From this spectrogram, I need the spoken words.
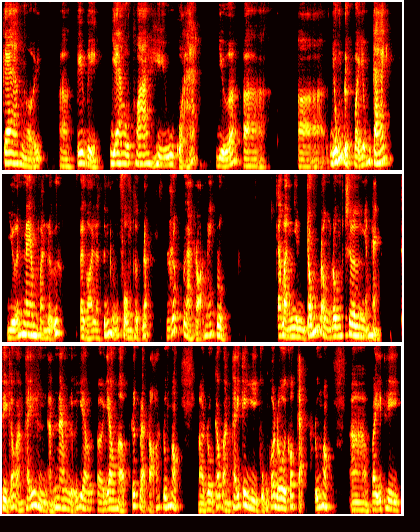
ca ngợi à, cái việc giao thoa hiệu quả giữa à, à, giống đực và giống cái giữa nam và nữ ta gọi là tín ngưỡng phồn thực đó. Rất là rõ nét luôn. Các bạn nhìn trống đồng đông sơn chẳng hạn thì các bạn thấy hình ảnh nam nữ giao uh, giao hợp rất là rõ đúng không? À, rồi các bạn thấy cái gì cũng có đôi có cặp đúng không? À, vậy thì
